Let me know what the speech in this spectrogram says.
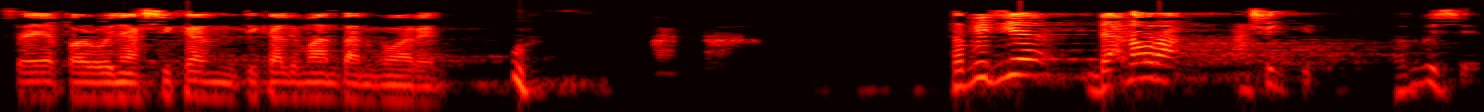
Saya baru menyaksikan di Kalimantan kemarin. Tapi dia tidak norak, asik gitu. Bagus ya.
